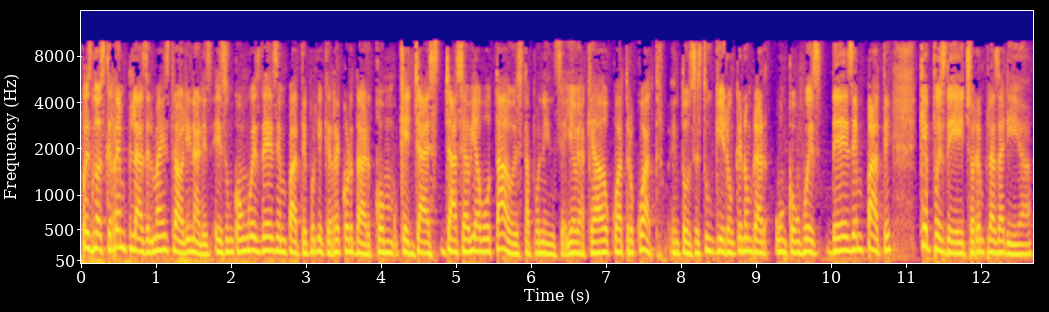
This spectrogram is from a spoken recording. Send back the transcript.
Pues no es que reemplace el magistrado Linares, es un conjuez de desempate porque hay que recordar que ya, es, ya se había votado esta ponencia y había quedado 4-4. Entonces tuvieron que nombrar un conjuez de desempate que pues de hecho reemplazaría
